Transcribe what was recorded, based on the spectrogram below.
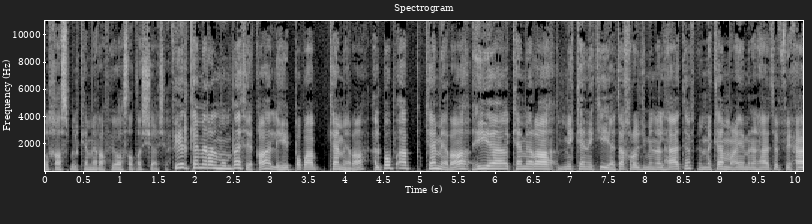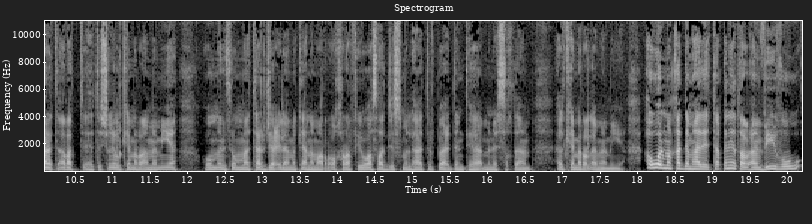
الخاص بالكاميرا في وسط الشاشة. في الكاميرا المنبثقة اللي هي pop-up camera ال pop-up camera هي كاميرا ميكانيكية تخرج من الهاتف من مكان معين من الهاتف في حالة أردت تشغيل الكاميرا الأمامية ومن ثم ترجع إلى مكانها مرة أخرى في وسط جسم الهاتف بعد انتهاء من استخدام الكاميرا الأمامية. أول ما قدم هذه التقنية طبعا Vivo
